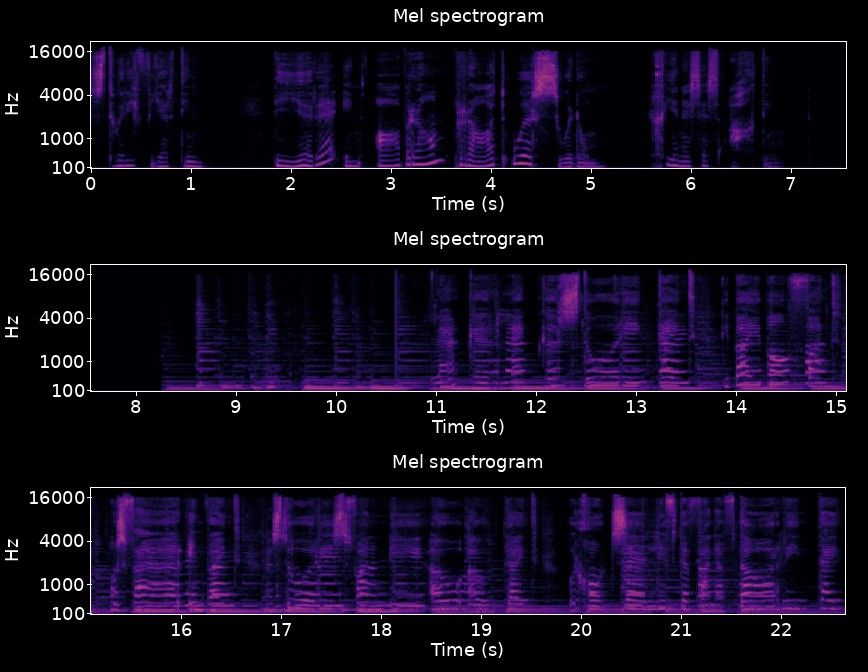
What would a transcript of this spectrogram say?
Storie 14. Die Here en Abraham praat oor Sodom. Genesis 18. Lekker lekker storie tyd. Die Bybel vat ons ver en wyd. 'n Stories van die ou ou tyd oor God se liefde vanaf daardie tyd.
